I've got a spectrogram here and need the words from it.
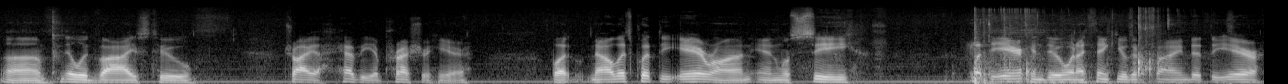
uh, ill-advised to try a heavier pressure here. But now let's put the air on and we'll see what the air can do. And I think you're going to find that the air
